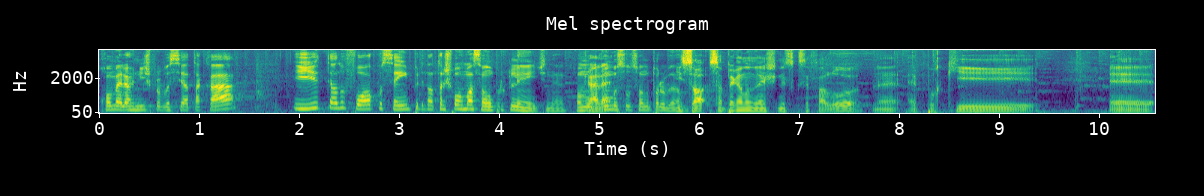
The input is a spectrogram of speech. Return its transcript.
qual é o melhor nicho para você atacar e tendo foco sempre na transformação para o cliente, né? Como, Cara, como soluciona o problema. E só, só pegando um gancho nisso que você falou, né? É porque é,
